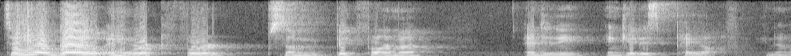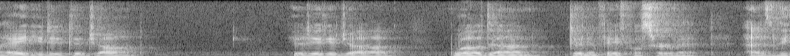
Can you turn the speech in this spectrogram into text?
So he'll go and work for some big pharma entity and get his payoff. You know, hey, you did a good job. You did a good job. Well done, good and faithful servant. As the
